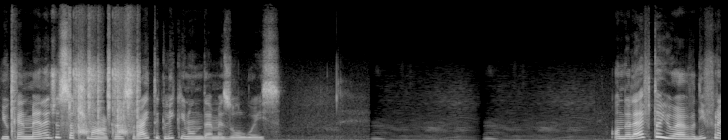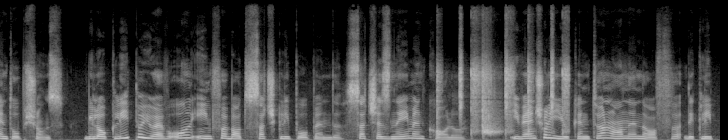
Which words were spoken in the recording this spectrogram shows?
You can manage such markers right-clicking on them as always. On the left you have different options. Below clip you have all info about such clip opened, such as name and color. Eventually you can turn on and off the clip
